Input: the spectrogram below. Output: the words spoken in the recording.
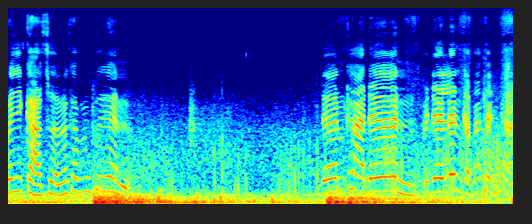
บรรยากาศสวยไหมครับเพื่อนๆเดินค่ะเดินไปเดินเล่นกับแม่เพนค่ะ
